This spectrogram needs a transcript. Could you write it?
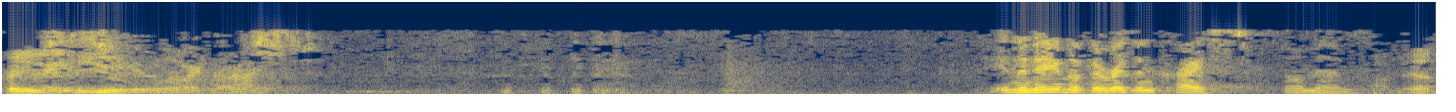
Praise, Praise to you, Lord Christ. In the name of the risen Christ. Amen. Amen.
